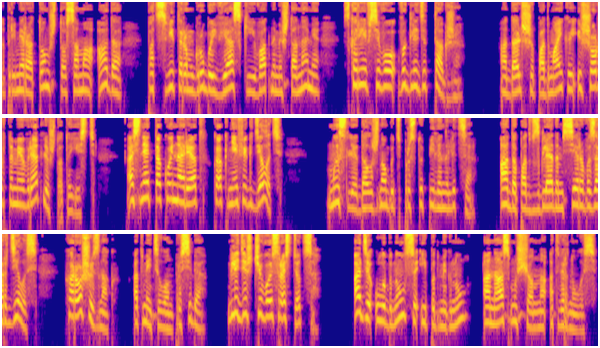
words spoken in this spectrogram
Например, о том, что сама Ада под свитером грубой вязки и ватными штанами, скорее всего, выглядит так же. А дальше под майкой и шортами вряд ли что-то есть. А снять такой наряд, как нефиг делать. Мысли, должно быть, проступили на лице. Ада под взглядом Серого зарделась. «Хороший знак», — отметил он про себя. «Глядишь, чего и срастется». Адя улыбнулся и подмигнул. Она смущенно отвернулась.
